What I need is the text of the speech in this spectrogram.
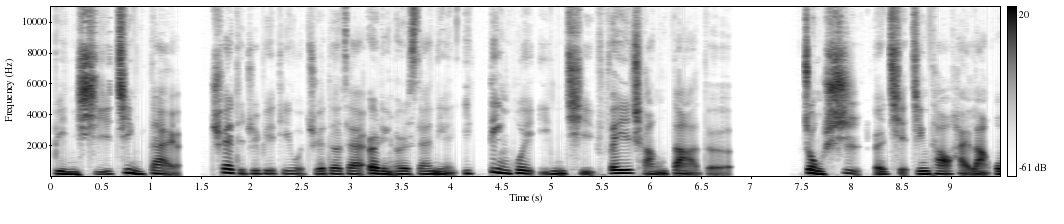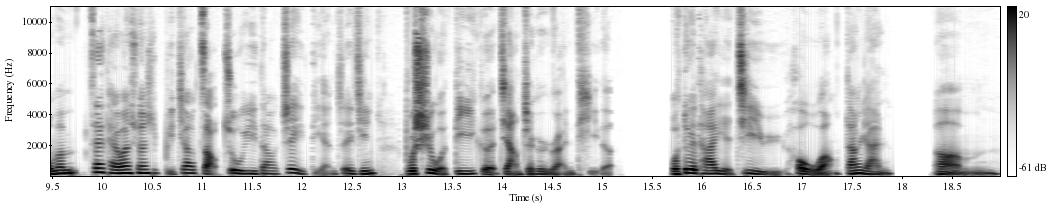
屏息静待，ChatGPT，我觉得在二零二三年一定会引起非常大的重视，而且惊涛骇浪。我们在台湾算是比较早注意到这一点，这已经不是我第一个讲这个软体了。我对它也寄予厚望。当然，嗯，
